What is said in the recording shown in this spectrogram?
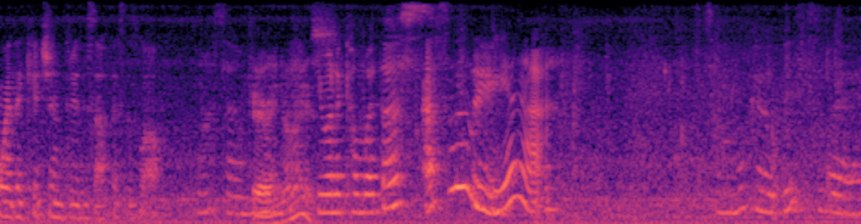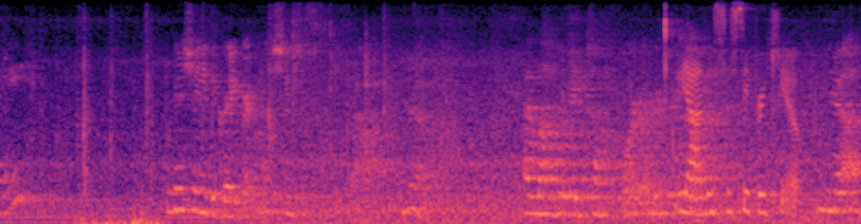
or the kitchen through this office as well. Awesome. Very nice. You want to come with us? Absolutely. yeah. So we'll go this way. We're gonna show you the great room. She's just. I love the big chalkboard over here. Yeah, this is super cute. Yeah.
